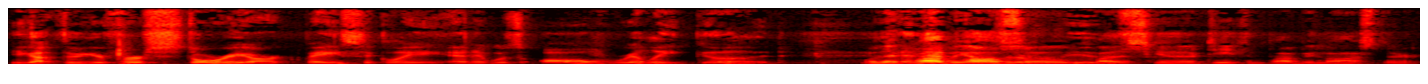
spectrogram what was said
You got through your first story arc basically, and it was all really good. Well, they And probably also, reviews. by the skin of their teeth, and probably lost their,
